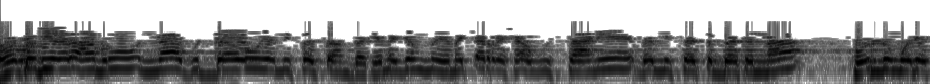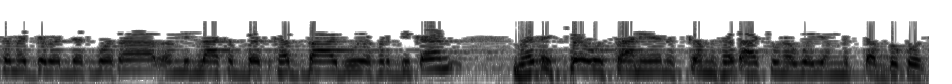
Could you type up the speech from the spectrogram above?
ወቁዲር አምሩ እና ጉዳዩ የሚፈጸምበት የመጨረሻ ውሳኔ በሚሰጥበትና ሁሉም ወደ ተመደበለት ቦታ በሚላክበት ከባዱ የፍርድ ቀን መጥቼ ውሳኔን እስከምሰጣችሁ ነው ወይ የምትጠብቁት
